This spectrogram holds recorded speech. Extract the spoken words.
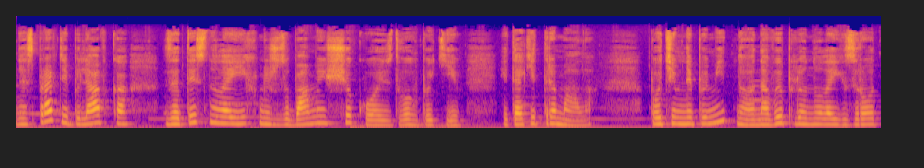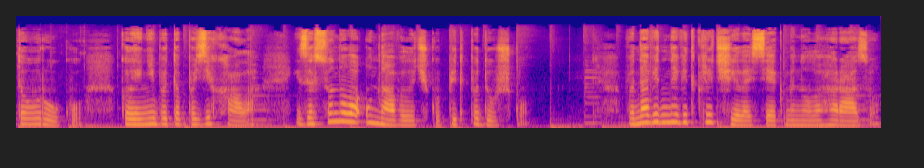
Насправді білявка затиснула їх між зубами і щокою з двох боків і так і тримала. Потім непомітно вона виплюнула їх з рота у руку, коли нібито позіхала, і засунула у наволочку під подушку. Вона від не відключилася, як минулого разу,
